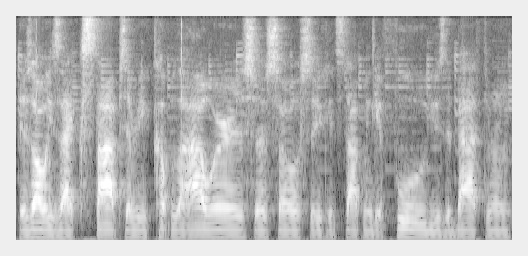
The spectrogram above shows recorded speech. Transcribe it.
there's always like stops every couple of hours or so. So you can stop and get food, use the bathroom.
